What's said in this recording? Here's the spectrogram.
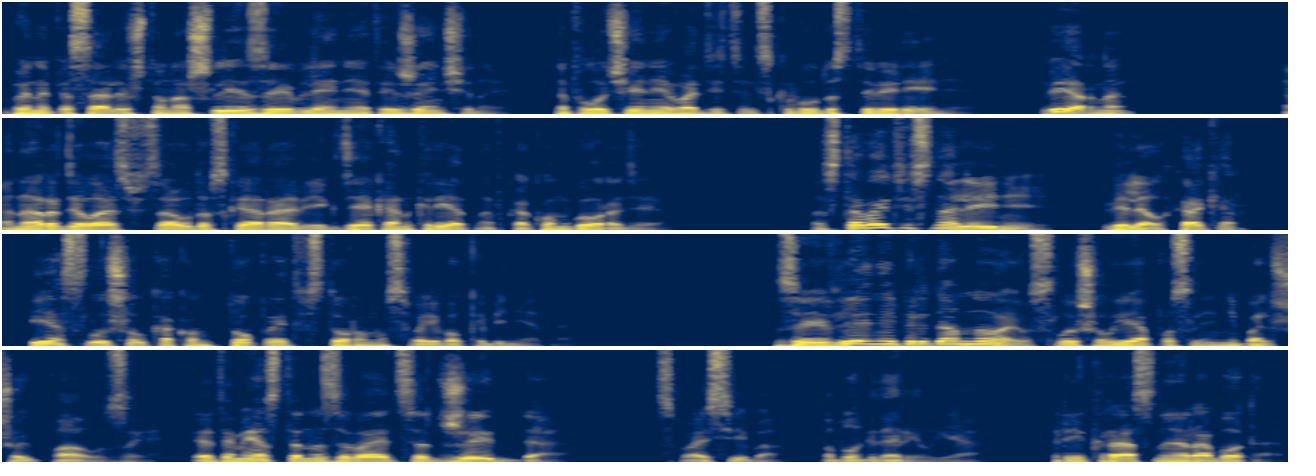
«Вы написали, что нашли заявление этой женщины на получение водительского удостоверения». «Верно. Она родилась в Саудовской Аравии. Где конкретно? В каком городе?» «Оставайтесь на линии», — велел хакер, и я слышал, как он топает в сторону своего кабинета. «Заявление передо мной», — услышал я после небольшой паузы. «Это место называется Джидда». «Спасибо», — поблагодарил я. «Прекрасная работа».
